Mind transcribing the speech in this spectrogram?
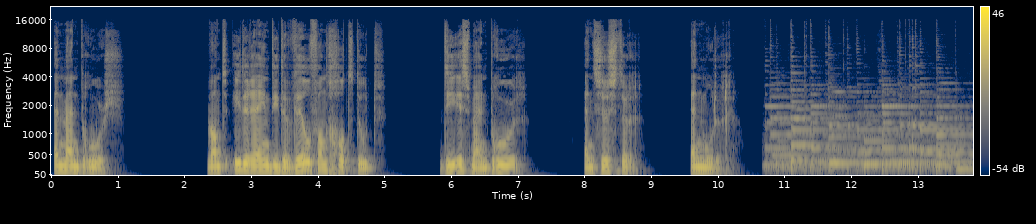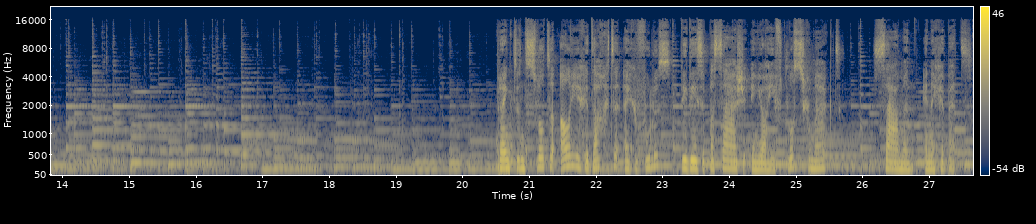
en mijn broers. Want iedereen die de wil van God doet, die is mijn broer en zuster en moeder. Breng tenslotte al je gedachten en gevoelens die deze passage in jou heeft losgemaakt, samen in een gebed.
